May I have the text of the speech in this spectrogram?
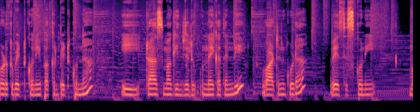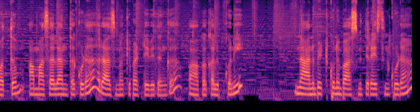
ఉడకబెట్టుకొని పక్కన పెట్టుకున్న ఈ రాజ్మా గింజలు ఉన్నాయి కదండి. వాటిని కూడా వేసేసుకొని మొత్తం ఆ మసాలా అంతా కూడా రాజ్మాకి పట్టే విధంగా బాగా కలుపుకొని నానబెట్టుకున్న బాస్మతి రైస్ని కూడా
